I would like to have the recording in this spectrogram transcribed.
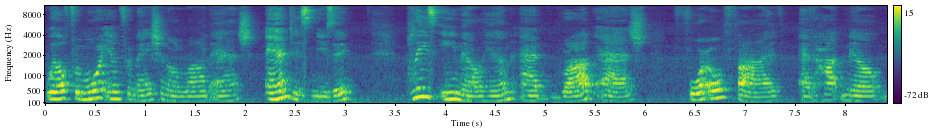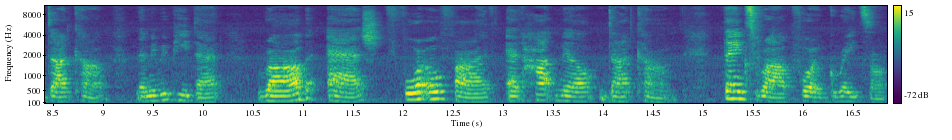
Well, for more information on Rob Ash and his music, please email him at robash405 at hotmail.com. Let me repeat that. Robash405 at hotmail.com. Thanks, Rob, for a great song.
